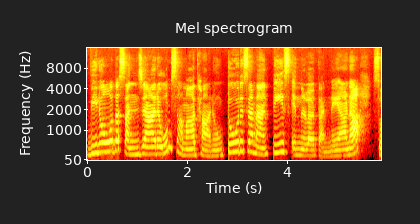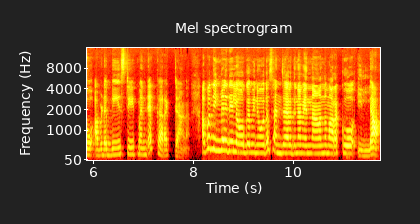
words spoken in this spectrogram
വിനോദസഞ്ചാരവും സമാധാനവും ടൂറിസം ആൻഡ് പീസ് എന്നുള്ളത് തന്നെയാണ്. സോ അവിടെ ബി സ്റ്റേറ്റ്മെന്റ് കറക്റ്റ് ആണ്. അപ്പൊ നിങ്ങൾ ഇത് ലോക വിനോദസഞ്ചാര ദിനം എന്നാണെന്ന് മറക്കുവോ? ഇല്ല.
